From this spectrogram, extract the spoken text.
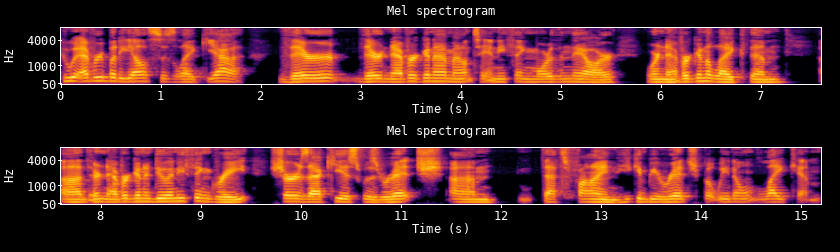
who everybody else is like yeah they're they're never going to amount to anything more than they are. We're never going to like them. Uh, they're never going to do anything great. Sure, Zacchaeus was rich. Um, that's fine. He can be rich, but we don't like him.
